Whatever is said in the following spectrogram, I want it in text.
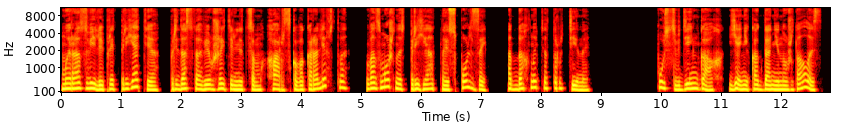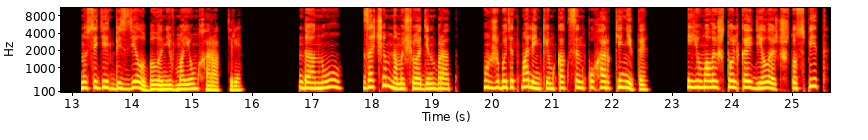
Мы развили предприятие, предоставив жительницам Харского королевства возможность приятной с пользой отдохнуть от рутины. Пусть в деньгах я никогда не нуждалась, но сидеть без дела было не в моем характере. «Да ну, зачем нам еще один брат? Он же будет маленьким, как сын кухарки Ниты. Ее малыш только и делает, что спит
